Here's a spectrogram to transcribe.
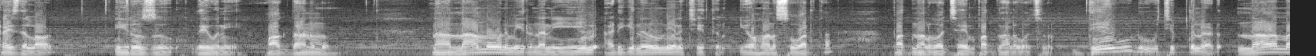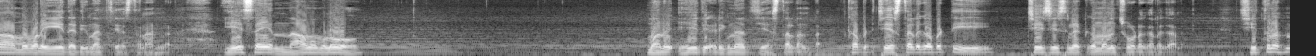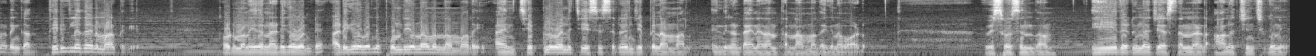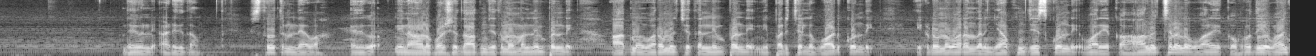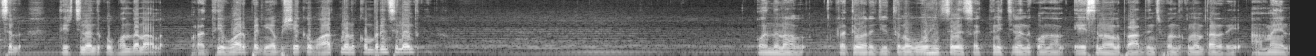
Praise the lord ఈరోజు దేవుని వాగ్దానము నా నామమును మీరు నన్ను ఏమి అడిగినను నేను చేతును. యోహాను సువార్త పద్నాలుగో అధ్యాయం పద్నాలుగో వచనం. దేవుడు చెప్తున్నాడు నా నామమున ఏది అడిగినా చేస్తాను అన్నాడు. ఏసఐ నామములో మనం ఏది అడిగినా అది చేస్తాడంట. కాబట్టి చేస్తాడు కాబట్టి చేసేసినట్టుగా మనం చూడగలగాలి. చేతులు అంటున్నాడు ఇంకా తిరిగిలేదని మాటకి. కాబట్టి మనం ఏదైనా అడిగామంటే అడిగినవన్నీ పొంది ఉన్నామని నమ్మాలి. ఆయన చెప్పినవన్నీ చేసేసాడని చెప్పి నమ్మాలి. ఎందుకంటే ఆయన అంత నమ్మదగిన వాడు విశ్వసిద్దాం. ఏది అడిగినా చేస్తానన్నాడు. ఆలోచించుకుని దేవుణ్ణి అడుగుదాం. స్తోత్రం దేవా. ఎదుగో నీ నామన పరిశుద్ధాత్మ చేత మమ్మల్ని నింపండి. ఆత్మ వరముల చేత నింపండి. నీ పరిచయలు వాడుకోండి. ఇక్కడ ఉన్న వారందరిని జ్ఞాపకం చేసుకోండి. వారి యొక్క ఆలోచనలు వారి యొక్క హృదయ వాంఛలు తీర్చినందుకు వందనాలు. ప్రతి వారిపై నీ అభిషేక ఆత్మను కుమరించినందుకు వందనాలు. ప్రతి వారి జీవితంలో ఊహించని శక్తినిచ్చినందుకు వందనాలు. ఏసునామలు ప్రార్థించి పొందుకున్నాం తండ్రి. అమెన్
